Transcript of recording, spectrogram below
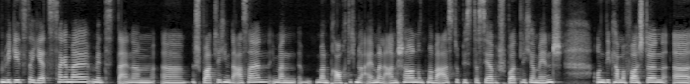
Und wie geht's dir jetzt, sage ich mal, mit deinem äh, sportlichen Dasein? Ich meine, man braucht dich nur einmal anschauen und man weiß, du bist ein sehr sportlicher Mensch. Und ich kann mir vorstellen, äh,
